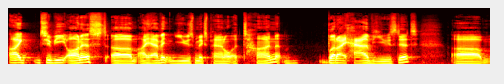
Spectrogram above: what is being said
I, to be honest, um, I haven't used Mixpanel a ton, but I have used it, um,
